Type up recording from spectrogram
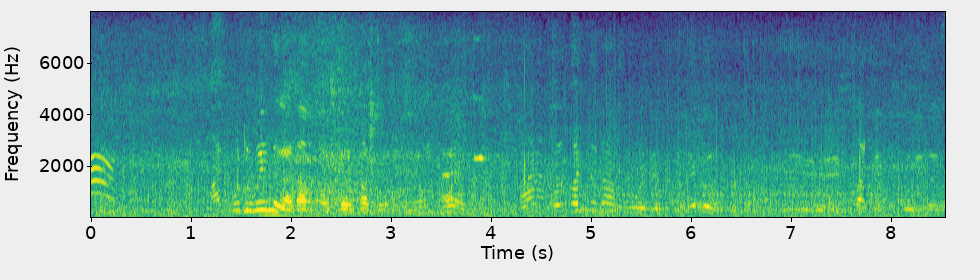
आज कुठे बघितलं का दादा कर पाठवून. हा, कर पाठवून दादा बोलतो. नाही तो. अं, पाठवतो पोरीचं.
